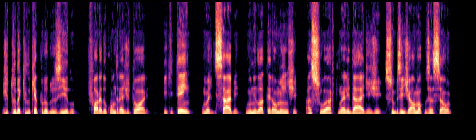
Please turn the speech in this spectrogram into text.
de tudo aquilo que é produzido fora do contraditório e que tem, como a gente sabe, unilateralmente a sua finalidade de subsidiar uma acusação,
